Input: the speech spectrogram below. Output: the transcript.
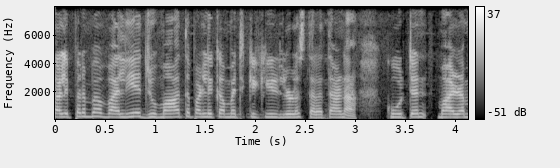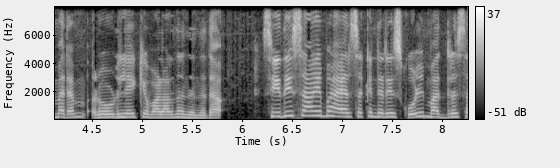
തളിപ്പറമ്പ് വലിയ ജുമാഅത്ത് പള്ളി കമ്മിറ്റിക്ക് കീഴിലുള്ള സ്ഥലത്താണ് കൂറ്റൻ മഴമരം റോഡിലേക്ക് വളർന്നു നിന്നത്. Seethi Sahib higher secondary school മദ്രസ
